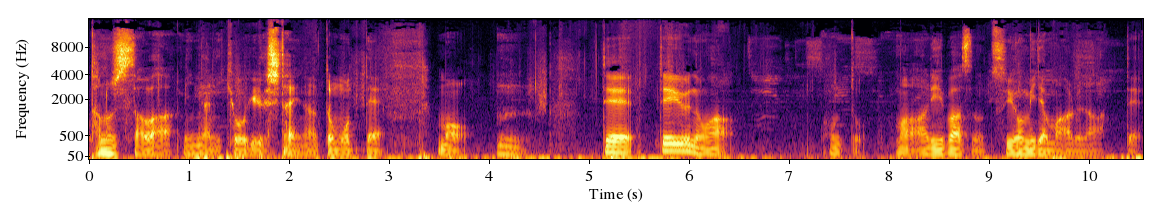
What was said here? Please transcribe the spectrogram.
楽しさはみんなに共有したいなと思って、もう、うん。で、っていうのは、本当まあ、アリーバースの強みでもあるなって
